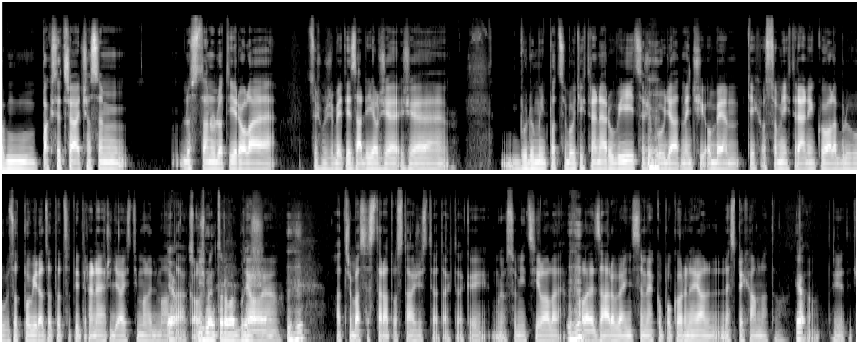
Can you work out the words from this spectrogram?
Um, pak se třeba časem dostanu do té role, což může být i za díl, že, že budu mít pod sebou těch trenérů víc, Mhm. že budu dělat menší objem těch osobních tréninků, ale budu zodpovídat za to, co ty trenéři dělají s těma lidma. a Jo, tak, spíš ale, mentorovat budeš. jo, jo. Mhm. A třeba se starat o stážisty a tak, to je takový můj osobní cíl, ale, Mhm. ale zároveň jsem jako pokorný a nespěchám na to. Jo. Jo, takže teď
